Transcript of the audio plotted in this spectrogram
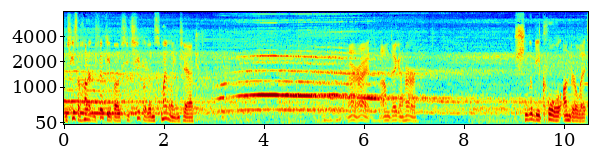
And she's 150 bucks. She's cheaper than Smiling Jack. All right, I'm digging her. She would be cool underlit.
